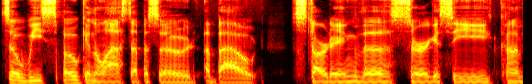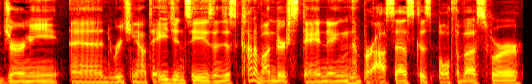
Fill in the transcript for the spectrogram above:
So we spoke in the last episode about starting the surrogacy kind of journey and reaching out to agencies and just kind of understanding the process because both of us were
